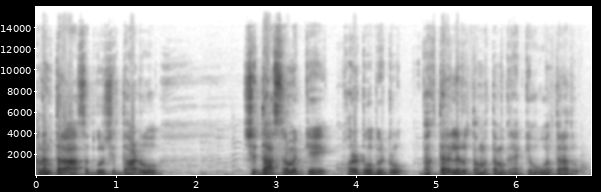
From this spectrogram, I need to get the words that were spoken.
ಅನಂತರ ಸದ್ಗುರು ಸಿದ್ಧಾಡರು, ಸಿದ್ಧಾಶ್ರಮಕ್ಕೆ ಹೊರಟು ಹೋಗ್ಬಿಟ್ರು. ಭಕ್ತರೆಲ್ಲರೂ ತಮ್ಮ ತಮ್ಮ ಗ್ರಹಕ್ಕೆ ಹೋಗುವಂತರಾದರು.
